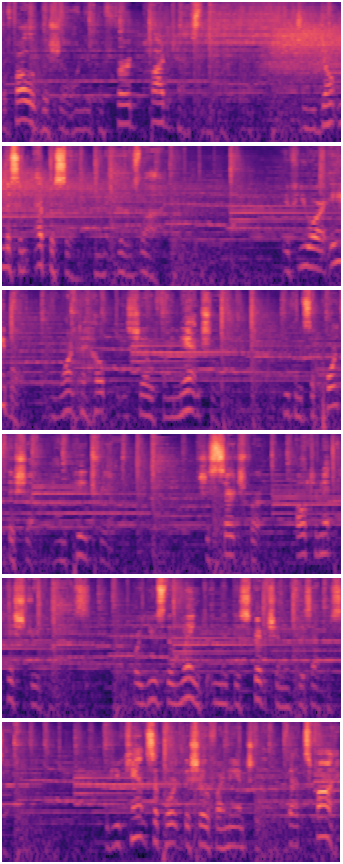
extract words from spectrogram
or follow the show on your preferred podcasting platform so you don't miss an episode when it goes live. If you are able, and want to help the show financially, you can support the show on Patreon. Just search for Alternate History Class or use the link in the description of this episode. If you can't support the show financially, that's fine.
